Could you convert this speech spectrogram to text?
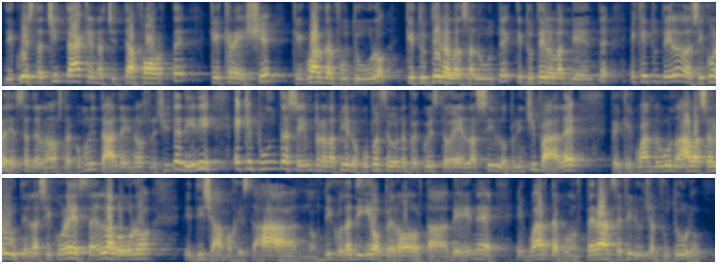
di questa città che è una città forte, che cresce, che guarda al futuro, che tutela la salute, che tutela l'ambiente e che tutela la sicurezza della nostra comunità, dei nostri cittadini e che punta sempre alla piena occupazione, per questo è l'assillo principale, perché quando uno ha la salute, la sicurezza e il lavoro, e diciamo che sta, non dico da Dio, però sta bene e guarda con speranza e fiducia al futuro.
